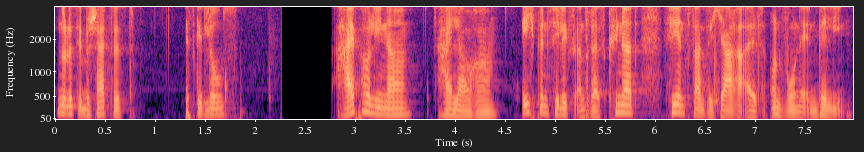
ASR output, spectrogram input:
nur dass ihr Bescheid wisst. Es geht los. Hi Paulina, hi Laura. Ich bin Felix Andreas Kühnert, 24 Jahre alt und wohne in Berlin.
